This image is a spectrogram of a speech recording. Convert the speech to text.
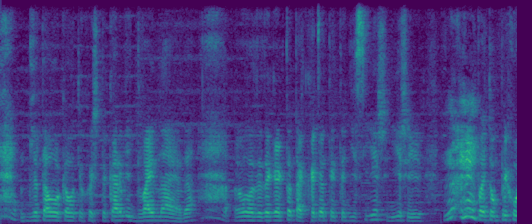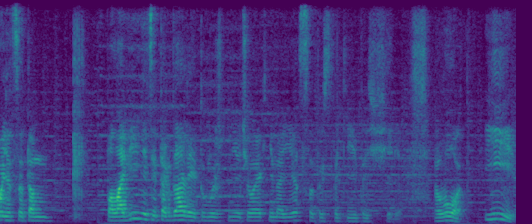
для того, кого ты хочешь накормить, двойная, да, вот, это как-то так, хотя ты это не съешь, не ешь, и поэтому приходится там половинить и так далее, и думаешь, не, человек не наестся, то есть такие-то ощущения. Вот. И,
